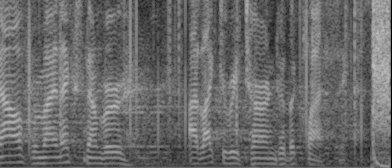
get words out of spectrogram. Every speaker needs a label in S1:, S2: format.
S1: now, for my next number, I'd like to return to the classics.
